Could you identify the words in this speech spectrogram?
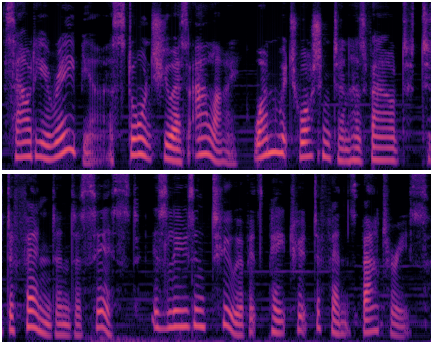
Saudi Arabia, a staunch US ally, one which Washington has vowed to defend and assist, is losing two of its Patriot defense batteries.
